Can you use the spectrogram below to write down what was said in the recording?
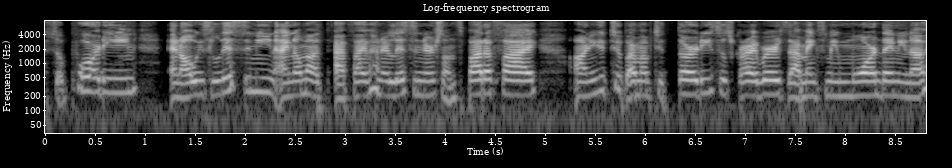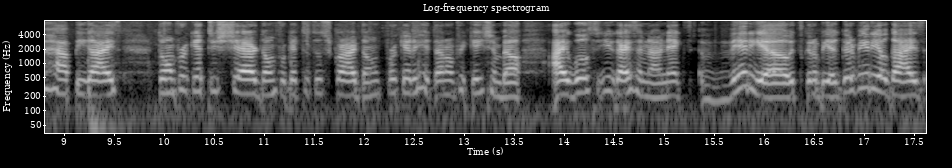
supporting and always listening. I know I'm at 500 listeners on Spotify. On YouTube, I'm up to 30 subscribers. That makes me more than enough happy, guys. Don't forget to share. Don't forget to subscribe. Don't forget to hit that notification bell. I will see you guys in our next video. It's going to be a good video, guys.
